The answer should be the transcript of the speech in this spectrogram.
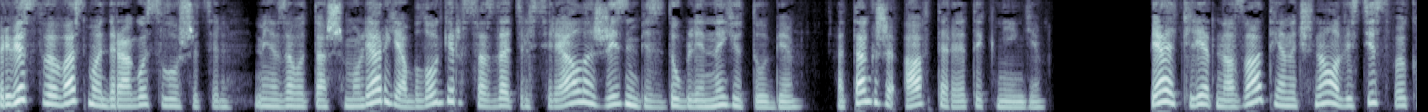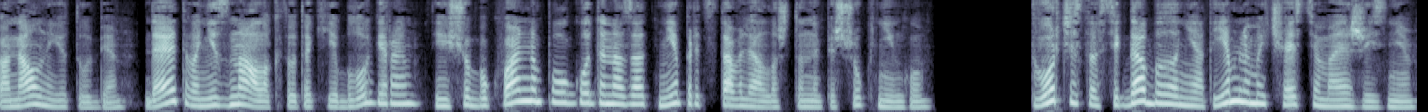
Приветствую вас, мой дорогой слушатель. Меня зовут Таша Муляр, я блогер, создатель сериала «Жизнь без дублей» на Ютубе, а также автор этой книги. Пять лет назад я начинала вести свой канал на Ютубе. До этого не знала, кто такие блогеры, и еще буквально полгода назад не представляла, что напишу книгу. Творчество всегда было неотъемлемой частью моей жизни.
